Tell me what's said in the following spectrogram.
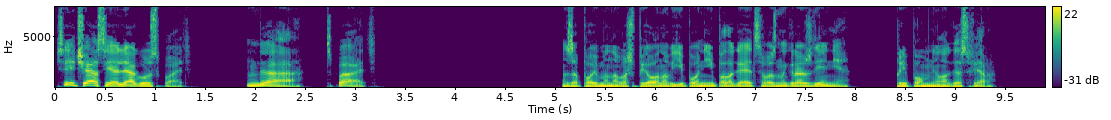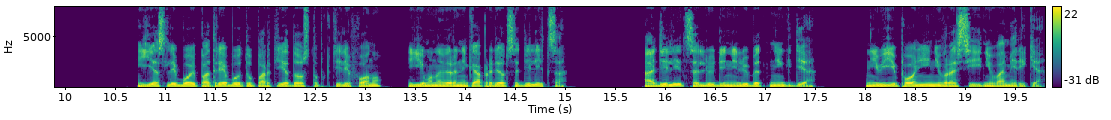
Сейчас я лягу спать». «Да, спать». За пойманного шпиона в Японии полагается вознаграждение, припомнила Гасфер. Если бой потребует у портье доступ к телефону, ему наверняка придется делиться. А делиться люди не любят нигде. Ни в Японии, ни в России, ни в Америке.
